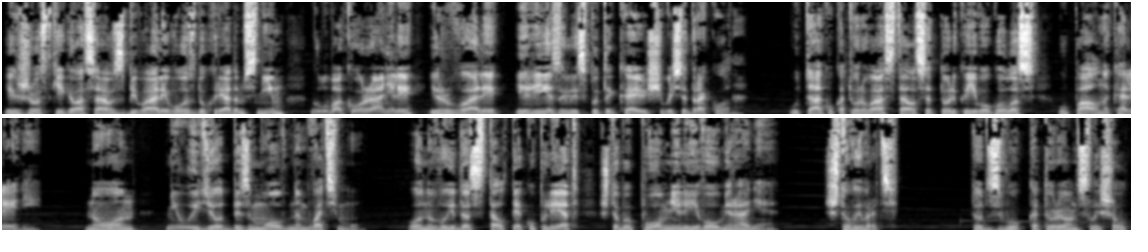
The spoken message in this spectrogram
их жесткие голоса взбивали воздух рядом с ним, глубоко ранили и рвали и резали спотыкающегося дракона. Утак, у которого остался только его голос, упал на колени. Но он не уйдет безмолвным во тьму. Он выдаст толпе куплет, чтобы помнили его умирание. Что выбрать? Тот звук, который он слышал,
